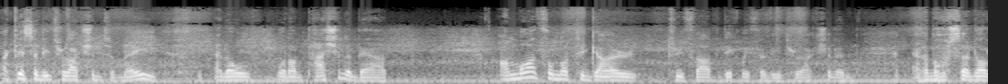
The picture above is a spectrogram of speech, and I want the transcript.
I guess, an introduction to me and all what I'm passionate about. I'm mindful not to go too far, particularly for the introduction, and and I'm also not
